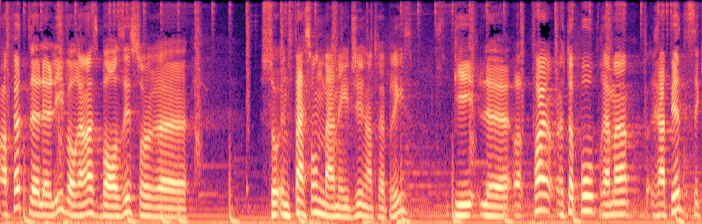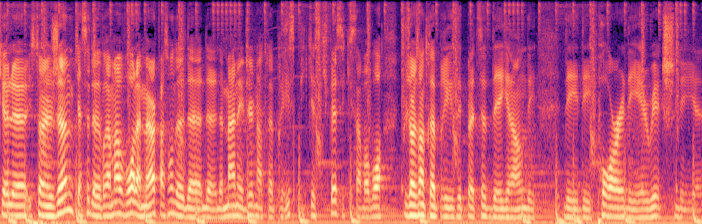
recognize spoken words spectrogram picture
en fait, le, le livre va vraiment se baser sur, euh, sur une façon de manager une entreprise. Puis le, euh, faire un topo vraiment rapide, c'est que c'est un jeune qui essaie de vraiment voir la meilleure façon de, manager une entreprise. Puis qu'est-ce qu'il fait, c'est qu'il s'en va voir plusieurs entreprises, des petites, des grandes, des, des, des poor, des rich, des, euh,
